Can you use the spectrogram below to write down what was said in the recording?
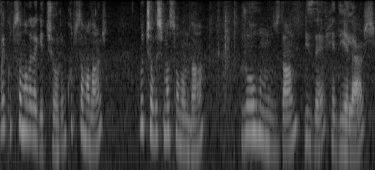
Ve kutsamalara geçiyorum. Kutsamalar bu çalışma sonunda ruhunuzdan bize hediyeler,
